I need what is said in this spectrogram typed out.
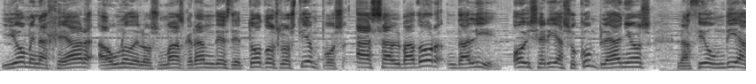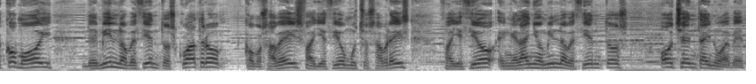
y homenajear a uno de los más grandes de todos los tiempos, a Salvador Dalí. Hoy sería su cumpleaños, nació un día como hoy de 1904, como sabéis, falleció, muchos sabréis, falleció en el año 1989.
